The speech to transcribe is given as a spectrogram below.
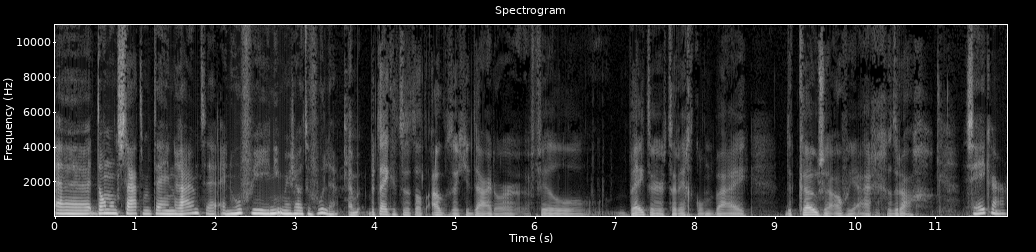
Eh, dan ontstaat er meteen ruimte en hoef je je niet meer zo te voelen. En betekent het dat ook dat je daardoor veel beter terechtkomt bij de keuze over je eigen gedrag? Zeker.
